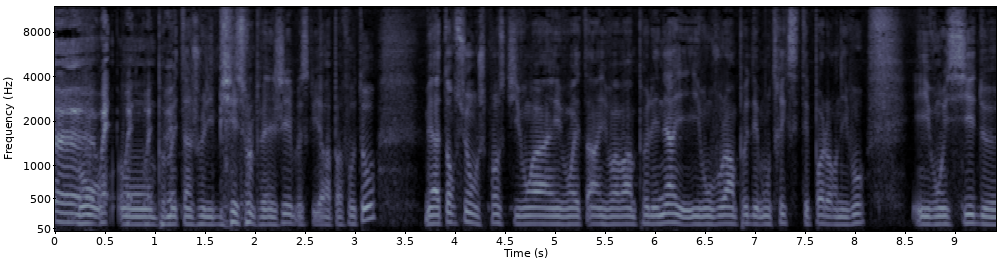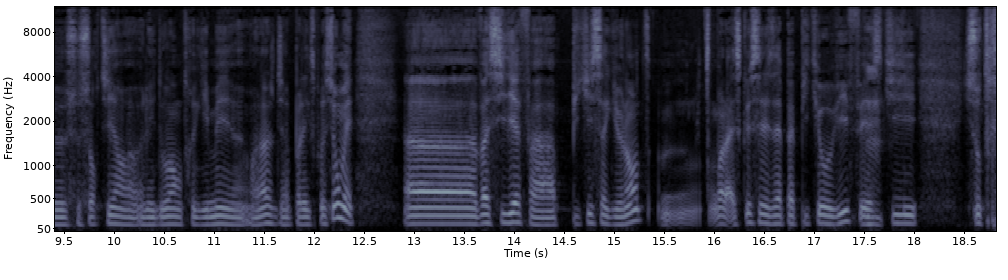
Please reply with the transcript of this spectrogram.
Euh, on peut mettre un joli billet sur le PSG parce qu'il y aura pas photo. Mais attention, je pense qu'ils vont ils vont être ils vont avoir un peu les nerfs, ils vont vouloir un peu démontrer que c'était pas leur niveau et ils vont essayer de se sortir les doigts entre guillemets. voilà, je dirais pas l'expression, mais Vassiliev a piqué sa gueulante. Hum, voilà, est-ce que ça les a pas piqués au vif et est-ce hmm. qu'ils ils sont très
